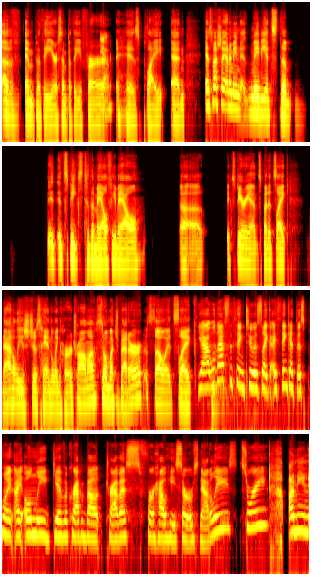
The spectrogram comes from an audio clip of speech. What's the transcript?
of empathy or sympathy for Yeah. his plight and especially and I mean maybe it's the it, it speaks to the male female uh experience, but it's like Natalie's just handling her trauma so much better. So it's like Yeah, well, that's the thing too. Is like I think at this point I only give a crap about Travis for how he serves Natalie's story. I mean,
